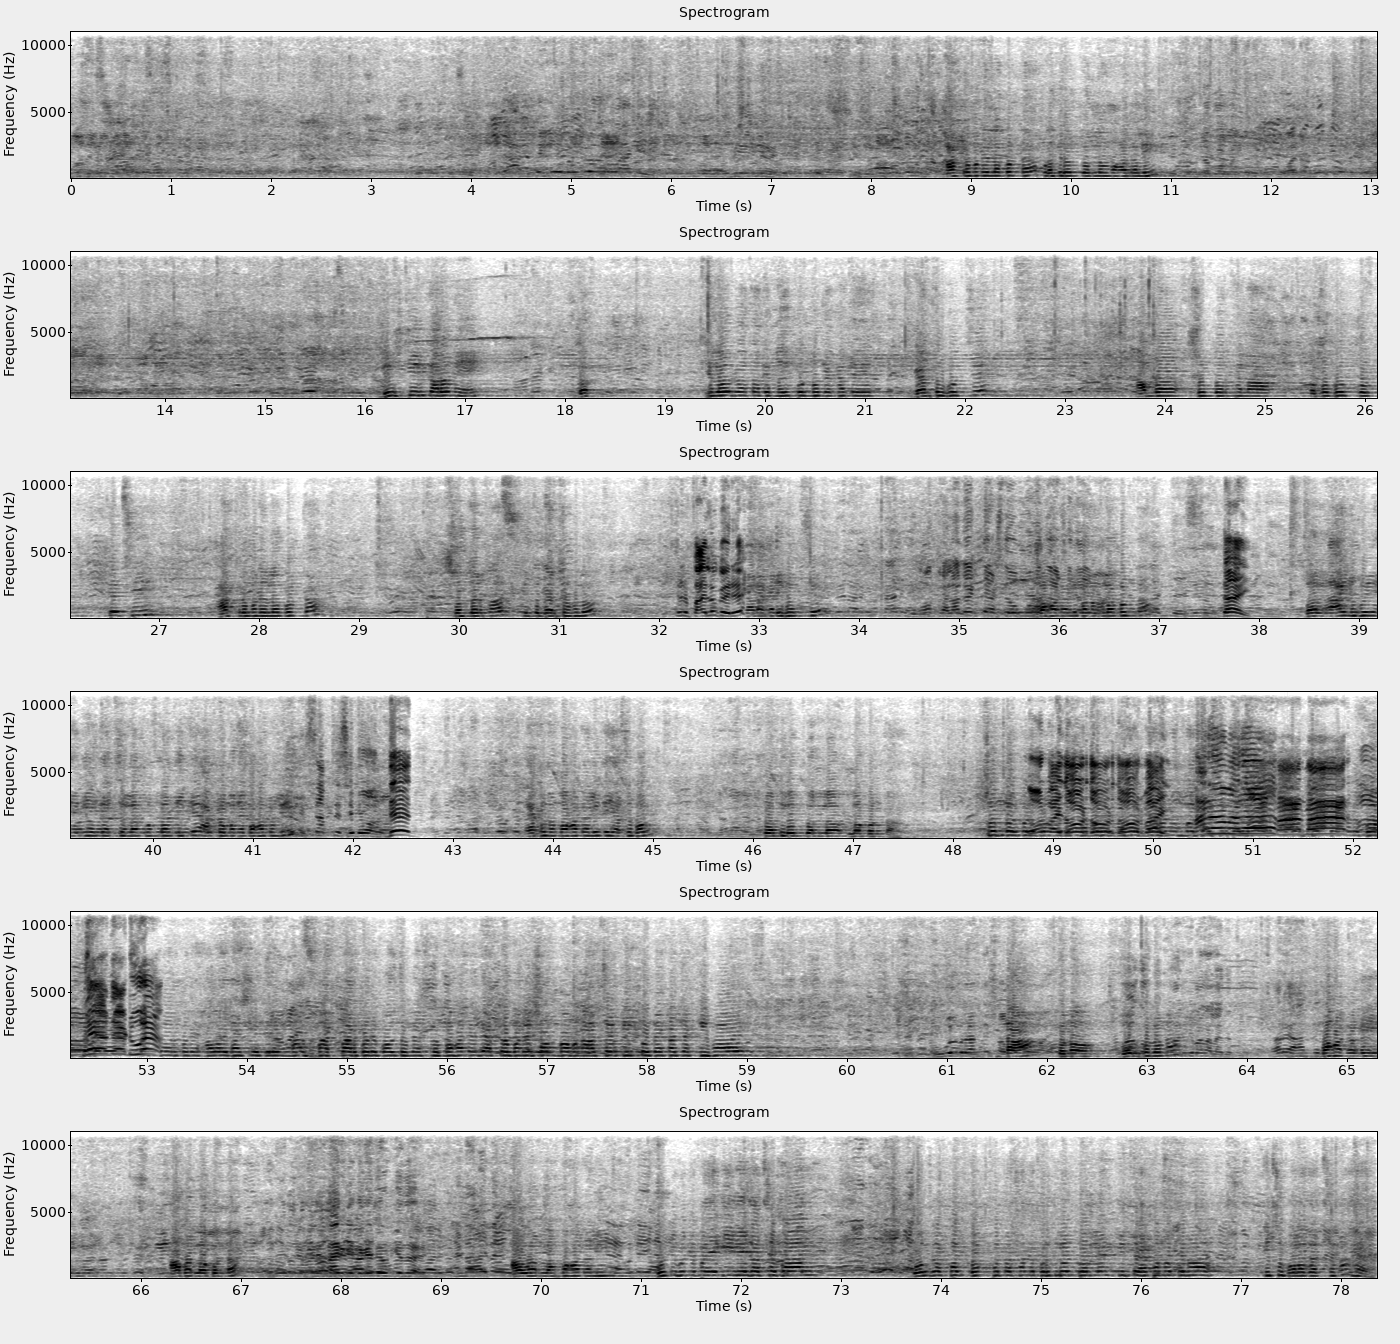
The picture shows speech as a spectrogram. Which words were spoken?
আক্রমণের লক্ষণটা প্রতিরোধ করল মহাকালী বৃষ্টির কারণে খেলোয়াড়রা তাদের নৈপুণ্য দেখাতে ব্যর্থ হচ্ছে। আমরা সুন্দর খেলা উপভোগ করতেছি। আক্রমণের লক্ষণটা সুন্দর পাস কিন্তু ব্যর্থ হলো। এটা পাইলো কই রে? কাড়াকাড়ি হচ্ছে। লক্ষণটা তাই? বল আইন হয়ে এগিয়ে যাচ্ছে লক্ষণটার দিকে আক্রমণে মহাকালী দে এখনও মহাকালীতেই আছে বল। প্রতিরোধ করল লক্ষণটা সুন্দর করে ধর ভাই, ধর, ধর, ধর ভাই। মার মার দে দে ডুয়া করে হাওয়ায় ভাসিয়ে দিলেন মাঝ মাঠ পার করে বল চলে আসলো মহাকালী আক্রমণের সম্ভাবনা আছে কিন্তু দেখা যাক কি হয়। না কোনো হলো না? মহাকালী আবার লক্ষণটা আবার মহাকালী। গুটি গুটি পায়ে এগিয়ে নিয়ে যাচ্ছে বল। গোলরক্ষক দক্ষতার সাথে প্রতিরোধ করলেন কিন্তু এখনও কোনো কিছু বলা যাচ্ছে না। হ্যাঁ।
